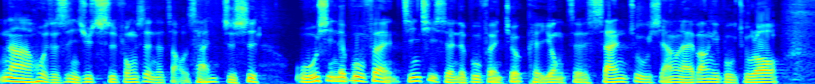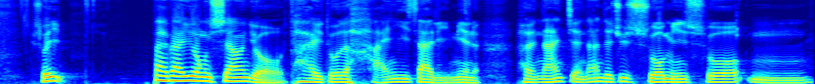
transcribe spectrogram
那或者是你去吃丰盛的早餐，只是无形的部分、精气神的部分，就可以用这三炷香来帮你补足喽。所以拜拜用香有太多的含义在里面了，很难简单的去说明说，嗯，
